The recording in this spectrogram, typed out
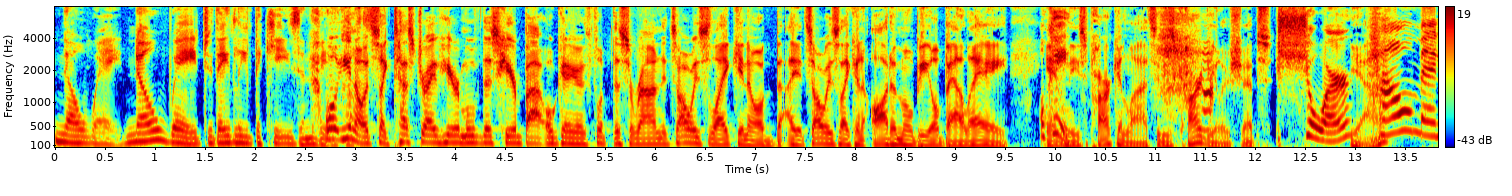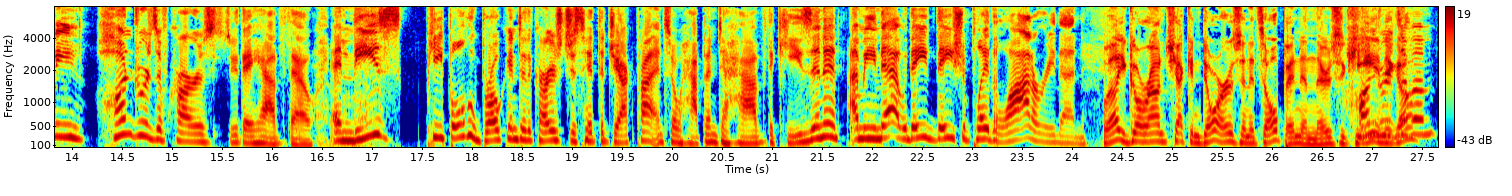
No way, no way do they leave the keys in the vehicle. Well, you know, it's like test drive here, move this here, okay, flip this around. It's always like you know, it's always like an automobile ballet Okay. in these parking lots of these car dealerships. Sure. Yeah. How many hundreds of cars do they have, though? And these people who broke into the cars just hit the jackpot and so happened to have the keys in it. I mean, that they they should play the lottery then. Well, you go around checking doors, and it's open, and there's the key, and you Hundreds go. of them.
